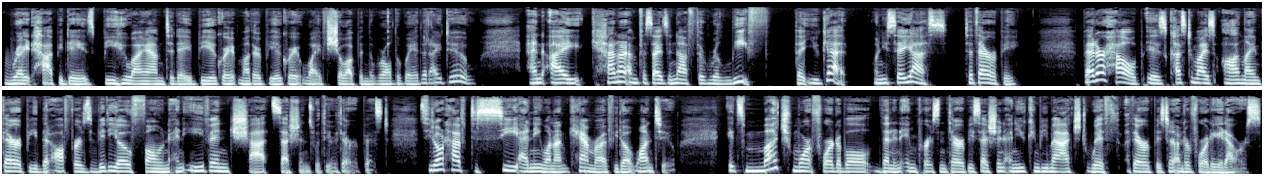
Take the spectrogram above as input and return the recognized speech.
write happy days, be who I am today, be a great mother, be a great wife, show up in the world the way that I do. And I cannot emphasize enough the relief that you get when you say yes to therapy. BetterHelp is customized online therapy that offers video, phone, and even chat sessions with your therapist. So you don't have to see anyone on camera if you don't want to. It's much more affordable than an in person therapy session, and you can be matched with a therapist in under 48 hours.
